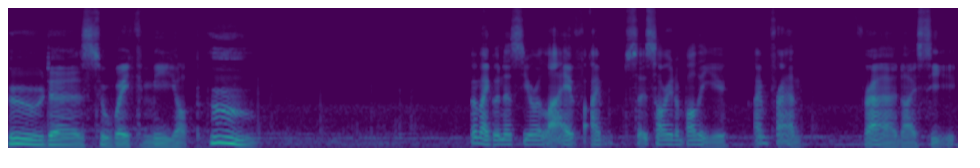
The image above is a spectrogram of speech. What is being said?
Who dares to wake me up? Who? Oh my goodness, you're alive. I'm so sorry to bother you. I'm Fran. Fran, I see.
